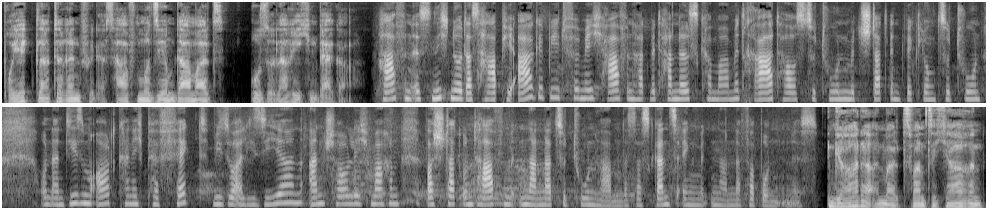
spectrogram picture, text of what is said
Projektleiterin für das Hafenmuseum damals Ursula Riechenberger. Hafen ist nicht nur das HPA-Gebiet für mich. Hafen hat mit Handelskammer, mit Rathaus zu tun, mit Stadtentwicklung zu tun. Und an diesem Ort kann ich perfekt visualisieren, anschaulich machen, was Stadt und Hafen miteinander zu tun haben, dass das ganz eng miteinander verbunden ist. In gerade einmal 20 Jahren,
